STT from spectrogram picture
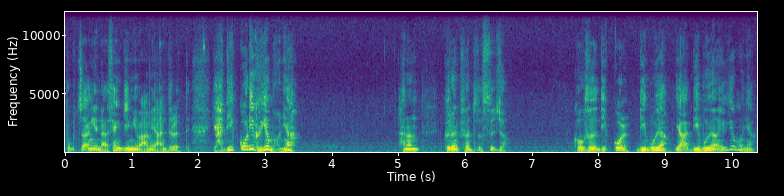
복장이나 생김이 마음에 안 들을 때, 야, 네 꼴이 그게 뭐냐? 하는 그런 표현도 쓰죠. 거기서 네 꼴, 네 모양, 야, 네 모양 이게 뭐냐?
